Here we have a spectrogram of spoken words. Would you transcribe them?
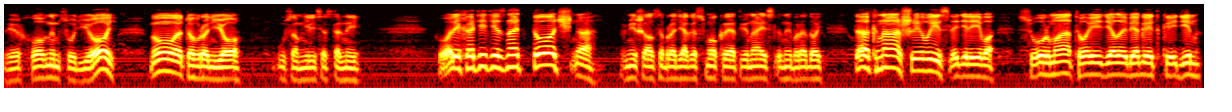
Верховным судьей? Ну, это вранье, усомнились остальные. Коли хотите знать точно, вмешался бродяга с мокрой от вина и слюной бородой. Так наши выследили его. Сурма то и дело бегает к Эдин,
